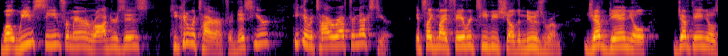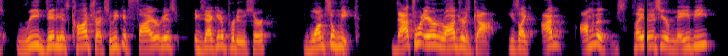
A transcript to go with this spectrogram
What we've seen from Aaron Rodgers is he could retire after this year. He could retire after next year. It's like my favorite TV show, The Newsroom. Jeff Daniel, Jeff Daniels redid his contract so he could fire his executive producer once a Mhm. week. That's what Aaron Rodgers got. He's like, I'm I'm gonna play this year, maybe,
